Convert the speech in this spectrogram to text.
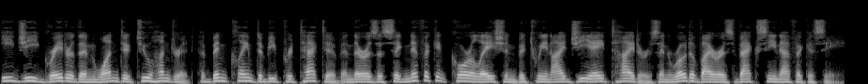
e.g. greater than 1 to 200 have been claimed to be protective and there is a significant correlation between IgA titers and rotavirus vaccine efficacy.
